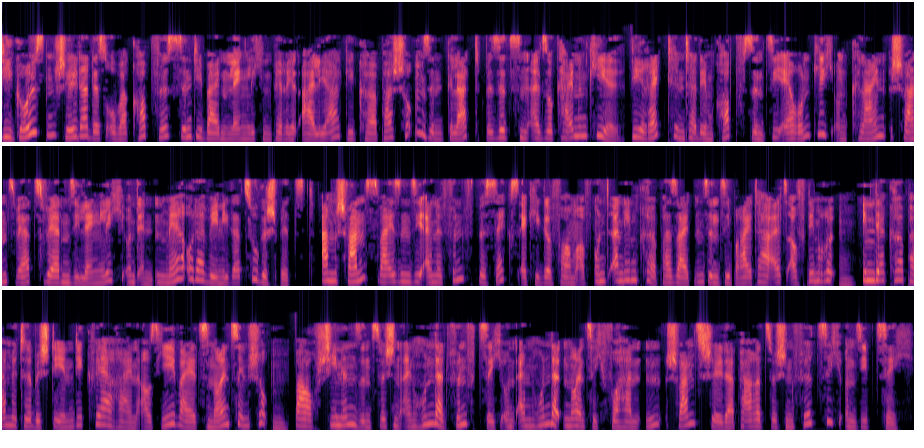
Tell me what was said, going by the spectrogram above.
Die größten Schilder des Oberkopfes sind die beiden länglichen Periodalia, die Körperschuppen sind glatt, besitzen also keinen Kiel. Direkt hinter dem Kopf sind sie eher rundlich und klein, schwanzwärts werden sie länglich und enden mehr oder weniger zugespitzt. Am Schwanz weisen sie eine fünf- bis sechseckige Form auf und an den Körperseiten sind sie breiter als auf dem Rücken. In der Körpermitte bestehen die Querreihen aus jeweils 19 Schuppen. Bauchschienen Schilden sind zwischen 150 und 190 vorhanden, Schwanzschilderpaare zwischen 40 und 70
